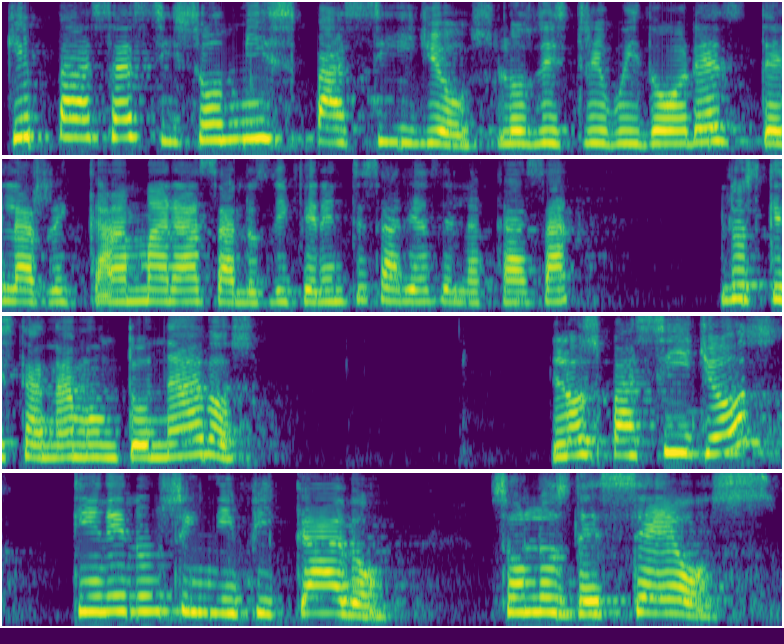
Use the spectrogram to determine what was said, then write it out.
¿Qué pasa si son mis pasillos, los distribuidores de las recámaras a las diferentes áreas de la casa, los que están amontonados? Los pasillos tienen un significado, son los deseos.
